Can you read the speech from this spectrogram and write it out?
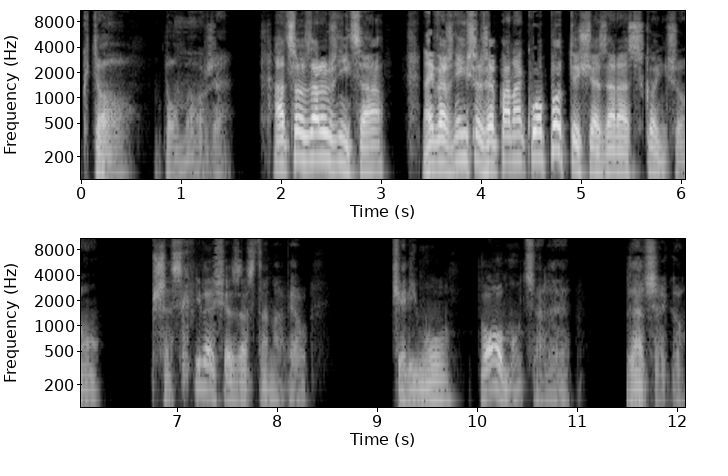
Kto pomoże? A co za różnica? Najważniejsze, że pana kłopoty się zaraz skończą. Przez chwilę się zastanawiał. Chcieli mu pomóc, ale dlaczego?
